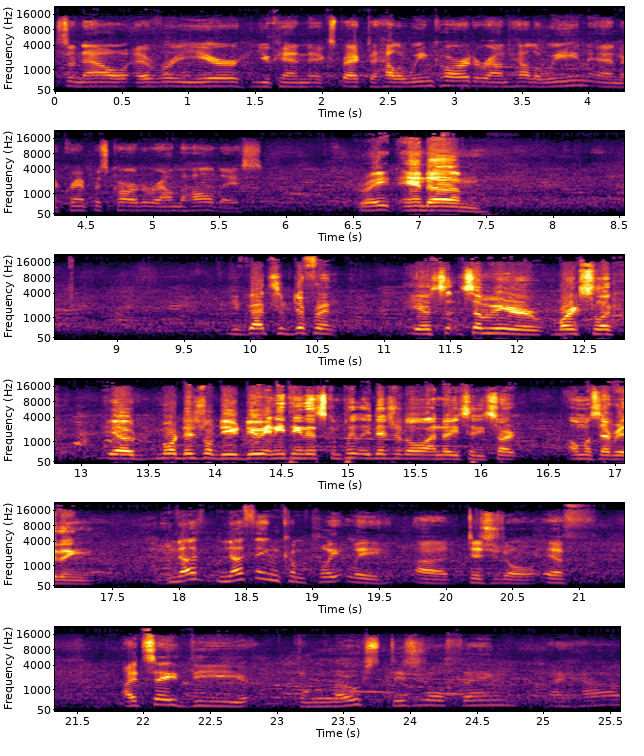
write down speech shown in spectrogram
So now every year you can expect a Halloween card around Halloween and a Krampus card around the holidays. Great. And um, you've got some different, you know, s- some of your works look, you know, more digital. Do you do anything that's completely digital? I know you said you start almost everything. No, nothing completely uh, digital. If I'd say the the most digital thing I have.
